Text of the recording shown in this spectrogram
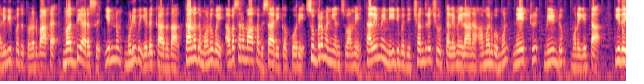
அறிவிப்பது தொடர்பாக மத்திய அரசு இன்னும் முடிவு எடுக்காததால் தனது மனுவை அவசரமாக விசாரிக்க கோரி சுப்பிரமணியன் சுவாமி தலைமை நீதிபதி சந்திரசூட் தலைமையிலான அமர்வு முன் நேற்று மீண்டும் முறையிட்டார். இதை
